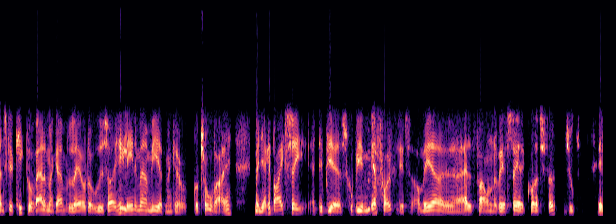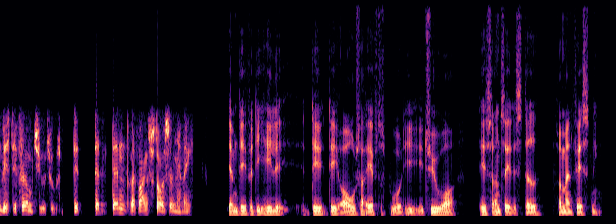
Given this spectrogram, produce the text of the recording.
man skal kigge på, hvad det man gerne vil lave derude, så er jeg helt enig med ham i, at man kan jo gå to veje. Men jeg kan bare ikke se, at det bliver, skulle blive mere folkeligt og mere øh, altfavnende ved et staten kun er til 15.000, end hvis det er 25.000. Den, den reference forstår jeg simpelthen ikke. Jamen det er fordi hele det, det Aarhus har efterspurgt i, i 20 år, det er sådan set et sted, som er en festning,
